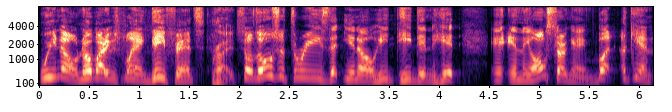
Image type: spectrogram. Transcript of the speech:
We know nobody was playing defense, Right. So those are threes that you know he he didn't hit in, in the All Star game. But again,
